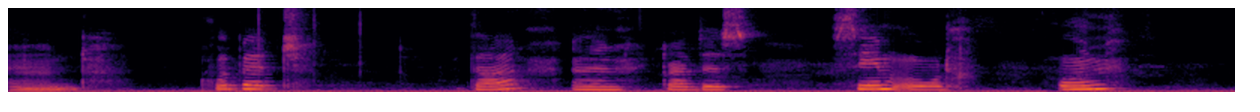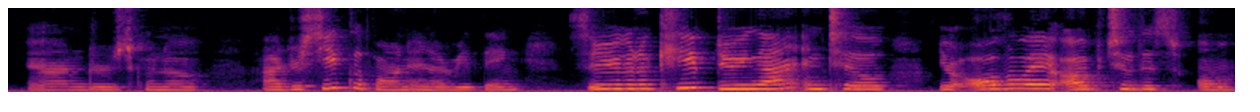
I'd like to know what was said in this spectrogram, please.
and clip it that and then grab this same old one and you're just gonna add your C-clip on and everything. So you're gonna keep doing that until you're all the way up to this um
